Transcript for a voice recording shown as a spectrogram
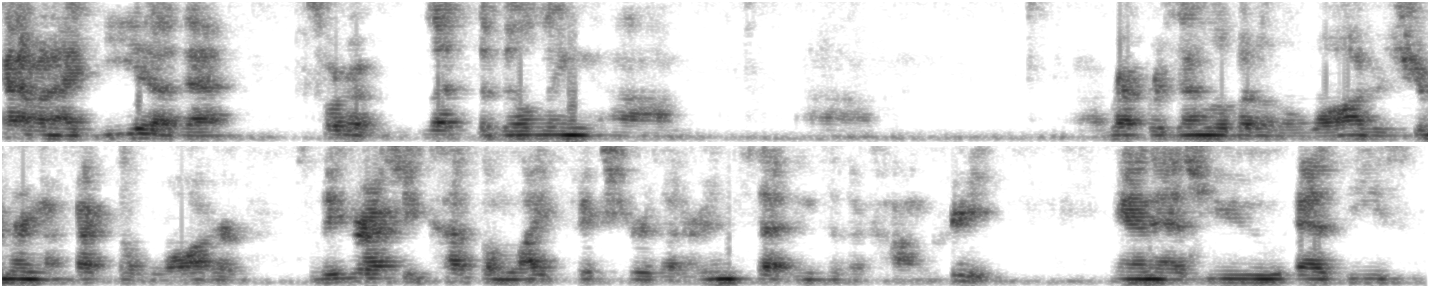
kind of an idea that sort of lets the building um, um, represent a little bit of the water, shimmering effect of water. So these are actually custom light fixtures that are inset into the concrete. And as you as these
